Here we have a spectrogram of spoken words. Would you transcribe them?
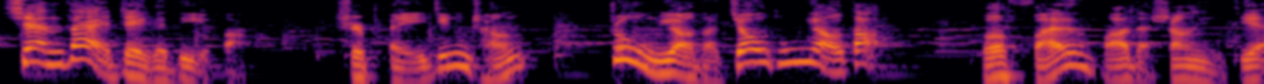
现在这个地方是北京城重要的交通要道。和繁华的商业街。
